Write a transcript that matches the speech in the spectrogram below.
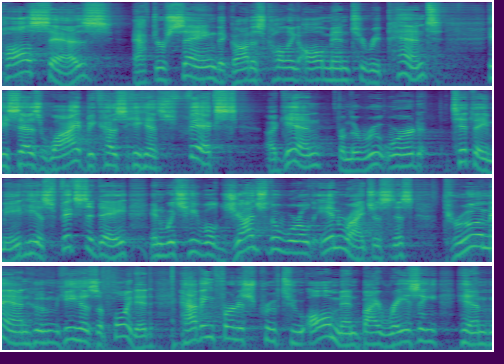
Paul says, after saying that God is calling all men to repent, he says, Why? Because he has fixed, again, from the root word tithemi, he has fixed a day in which he will judge the world in righteousness through a man whom he has appointed, having furnished proof to all men by raising him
